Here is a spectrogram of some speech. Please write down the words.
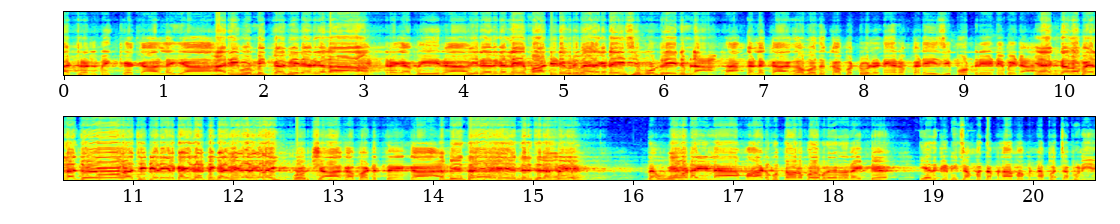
ஆற்றல் மிக்க காளையா அறிவு மிக்க வீரர்களா? இன்றைய வீரா வீரர்களே மாட்டிட உரிமையாளர் கடைசி மூன்றே நிமிடம். தாங்களுக்காக ஒதுக்கப்பட்டுள்ள நேரம் கடைசி மூன்றே நிமிடம். எங்க எல்லாம் ஜோரா சீட்டி அடிகள் கைதட்டுங்கள் வீரர்களை. உற்சாகப்படுத்துங்க தம்பி, இந்த ஓடையில மாடு குத்த வரும்போது விழுகிறது ரைட்டு எதுக்கு நீ சம்பந்தம் இல்லாம முன்ன பச்சை பண்ணிய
